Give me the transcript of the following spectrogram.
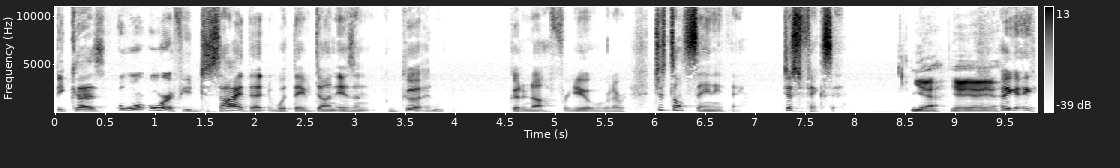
because or or if you decide that what they've done isn't good good enough for you or whatever just don't say anything. Just fix it Yeah, yeah, yeah, yeah. I,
